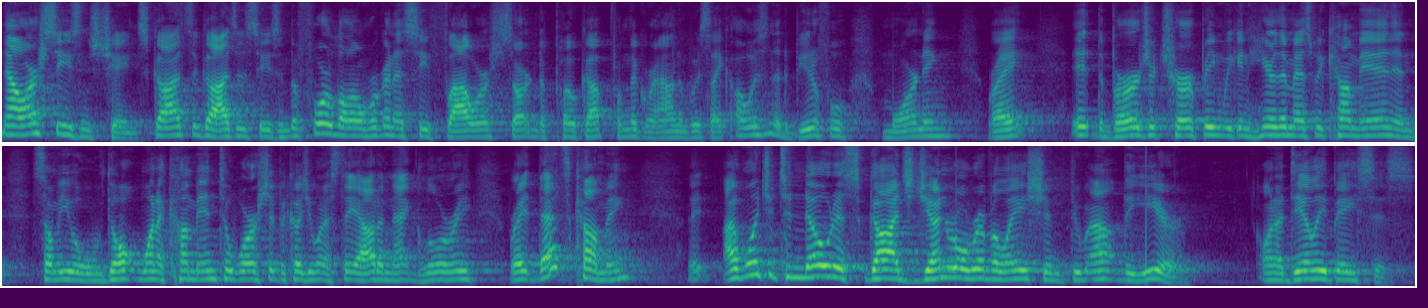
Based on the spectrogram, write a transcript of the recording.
Now, our seasons change. God's the God's of the season. Before long, we're going to see flowers starting to poke up from the ground. And we're like, oh, isn't it a beautiful morning, right? It, the birds are chirping. We can hear them as we come in. And some of you don't want to come in to worship because you want to stay out in that glory, right? That's coming. I want you to notice God's general revelation throughout the year on a daily basis.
